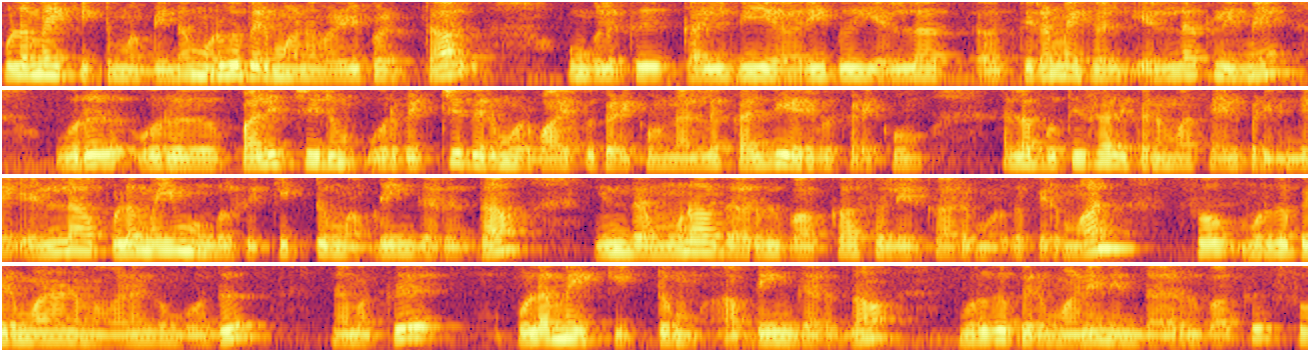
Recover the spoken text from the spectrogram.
புலமை கிட்டும் அப்படின்னா முருகப்பெருமானை வழிபடுத்தால் உங்களுக்கு கல்வி அறிவு எல்லா திறமைகள் எல்லாத்துலேயுமே ஒரு ஒரு பளிச்சிடும் ஒரு வெற்றி பெறும் ஒரு வாய்ப்பு கிடைக்கும். நல்ல கல்வி அறிவு கிடைக்கும். நல்ல புத்திசாலித்தனமாக செயல்படுவீங்க. எல்லா புலமையும் உங்களுக்கு கிட்டும் அப்படிங்கிறது தான் இந்த மூணாவது அருள் வாக்காக சொல்லியிருக்காரு முருகப்பெருமான். ஸோ முருகப்பெருமானை நம்ம வணங்கும் போது நமக்கு புலமை கிட்டும் அப்படிங்கிறது தான் முருகப்பெருமானின் இந்த அருள்வாக்கு ஸோ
